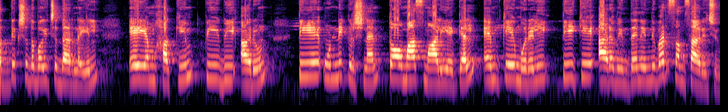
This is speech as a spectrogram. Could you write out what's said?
അധ്യക്ഷത വഹിച്ച ധർണയിൽ A M Hakeem P B Arun T A Unnikrishnan Thomas Maliyekkal M K Murali T K Aravindan എന്നിവർ സംസാരിച്ചു.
